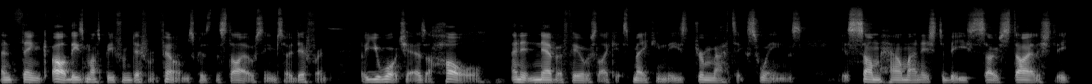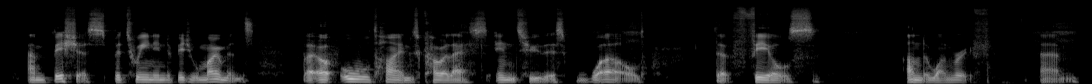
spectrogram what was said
and think, oh, these must be from different films because the style seems so different. But you watch it as a whole, and it never feels like it's making these dramatic swings. It somehow managed to be so stylishly ambitious between individual moments, but at all times coalesce into this world that feels under one roof. Um,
